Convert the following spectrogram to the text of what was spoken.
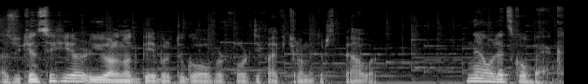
As you can see here, you will not be able to go over 45 km per hour. Now let's go back.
